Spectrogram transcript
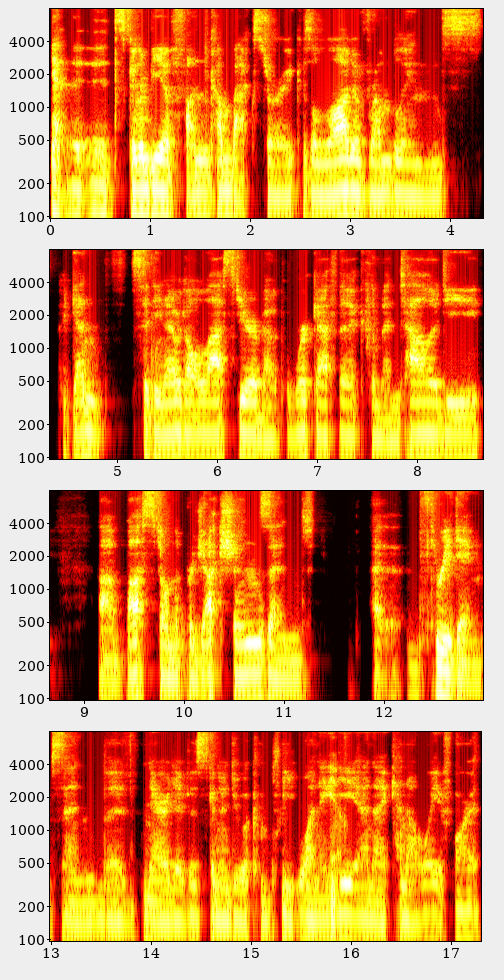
Yeah, it's going to be a fun comeback story because a lot of rumblings, again, sitting out all last year about the work ethic, the mentality. uh, bust on the projections and uh, three games, and the narrative is going to do a complete Yeah. 180, and I cannot wait for it.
